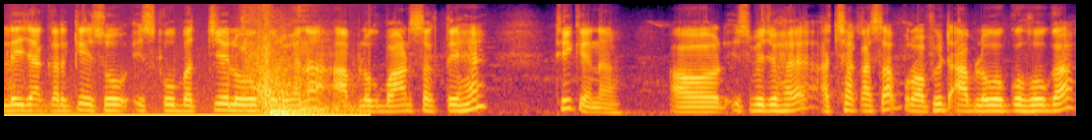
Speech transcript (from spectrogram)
ले जा करके सो इसको बच्चे लोगों को जो है ना आप लोग बांट सकते हैं। ठीक है ना? और इसमें जो है अच्छा खासा प्रॉफिट आप लोगों को होगा,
